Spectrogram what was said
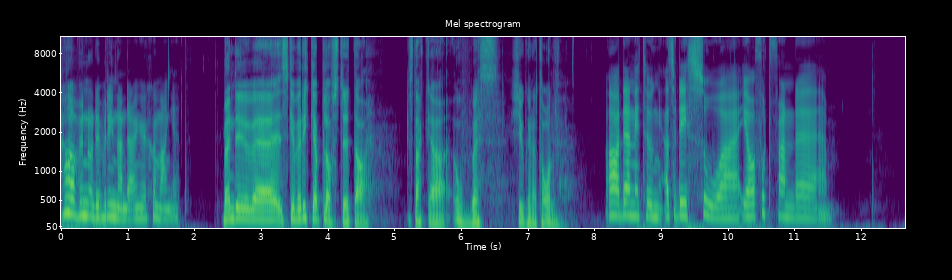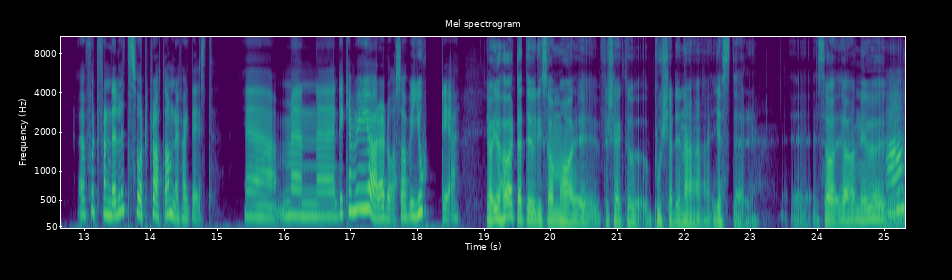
har vi nog det brinnande engagemanget. Men du, eh, ska vi rycka plåstret då? Snacka OS 2012. Ja, den är tung. Alltså det är så, jag har fortfarande, jag har fortfarande lite svårt att prata om det faktiskt. Eh, men eh, det kan vi ju göra då, så har vi gjort det. Jag har ju hört att du liksom har eh, försökt att pusha dina gäster så ja, nu ja,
